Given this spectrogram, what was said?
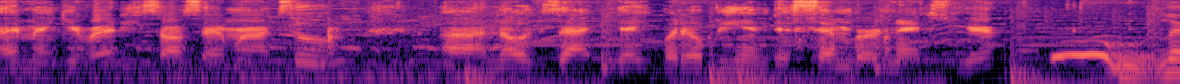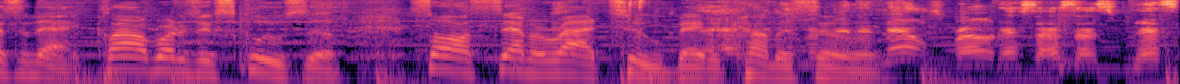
Hey man, get ready. Saw Samurai 2. Uh, no exact date, but it'll be in December next year. Ooh, listen to that. Cloud Runners exclusive. Saw Samurai 2, baby, coming Been soon. announced, bro. That's that's that's that's,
